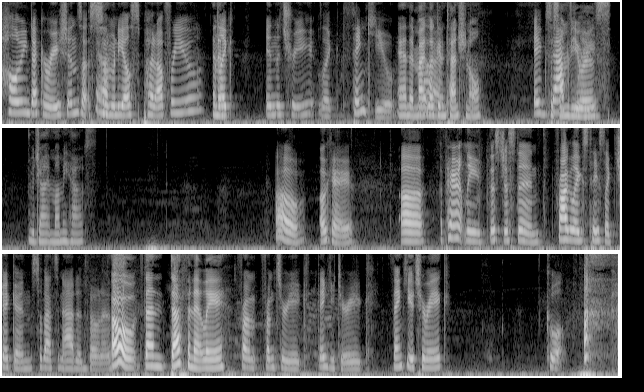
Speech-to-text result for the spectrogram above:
Halloween decorations that Yeah. somebody else put up for you, and, like in the tree, like thank you. and it might look intentional Exactly. to some viewers. A giant mummy house. Oh, okay. Uh, apparently this just in: frog legs taste like chicken, so that's an added bonus. Oh, then definitely. from from Tariq. Thank you, Tariq. Thank you, Tariq. Cool.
